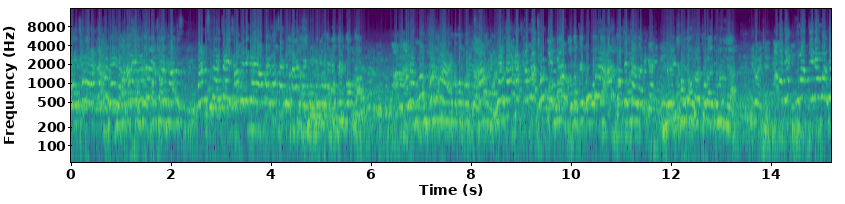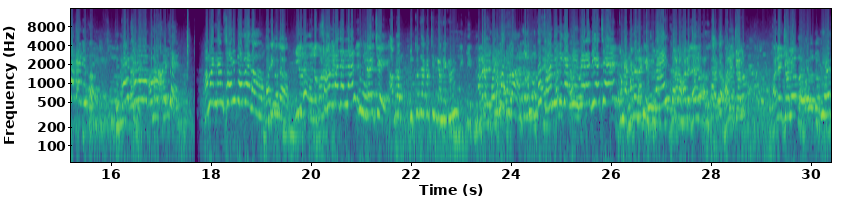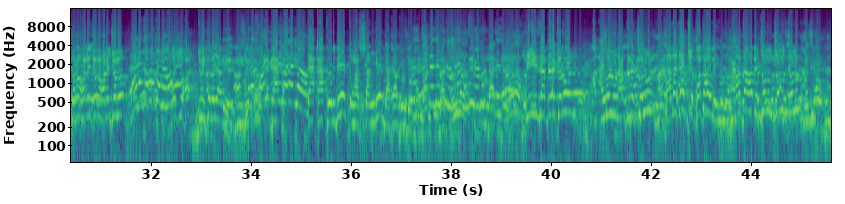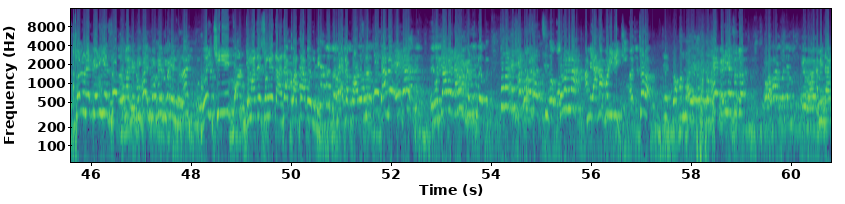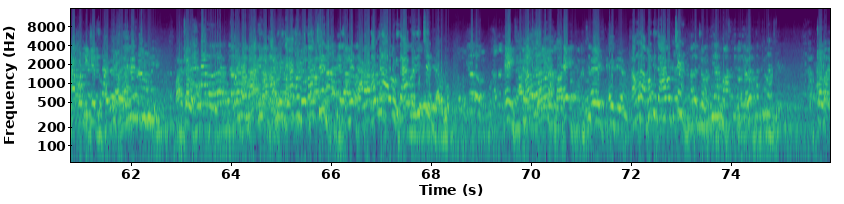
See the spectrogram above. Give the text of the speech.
এই ছেলেরা তো হবে মানুষ মানুষগুলো চাই ছবি দিকে আমার নিয়ে আমাদের পুরো তৃণমূল দেখে নিব। এই ছেলেরা আমার নাম শরীফা বেগম বাড়ি কোথা? শ্যামবাজার লালপুর। কি হয়েছে? আপনারা বিক্ষোভ দেখাচ্ছেন কেন এখানে? আমরা আমাদের স্বামীদিকে মেরে দিয়েছে তোমরা কোথায় দাঁড়িয়েছো? তাই? চলো হলে চলো। হলে চলো। হলে চলো। চলো হলে চলো হলে চলো। আরে চলো কেন? হ- তুমি কোথায় যাবে। দেখা করবে তোমার সঙ্গে দেখা করবে। দেখা। প্লিজ আপনারা চলুন। চলুন আপনারা চলুন। দাদা যাচ্ছে কথা হবে। কথা হবে। চলুন চলুন চলুন। চলুন এই বেরিয়ে এসো। তোমাকে ঢুকাই। বলছি তোমাদের সঙ্গে দাদা কথা বলবে একটা আমি টাকা পড়িয়ে দিচ্ছি চলো হ্যাঁ বেরিয়ে আমি দিচ্ছি চলো আপনি কি দেখা করে দেখা করে? এই চলো না এই তাহলে আপনি কি দেখা করছেন? চলো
